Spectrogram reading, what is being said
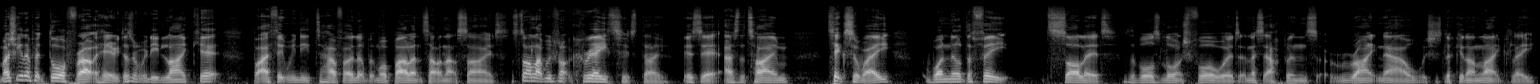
I'm actually going to put Dorfer out here. He doesn't really like it, but I think we need to have a little bit more balance out on that side. It's not like we've not created, though, is it? As the time ticks away, 1 0 defeat solid. The ball's launched forward, unless it happens right now, which is looking unlikely.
